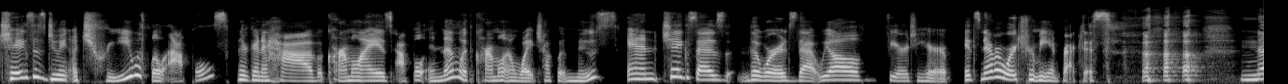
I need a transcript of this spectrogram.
Chigs is doing a tree with little apples. They're going to have caramelized apple in them with caramel and white chocolate mousse. And Chig says the words that we all fear to hear. It's never worked for me in practice. no.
